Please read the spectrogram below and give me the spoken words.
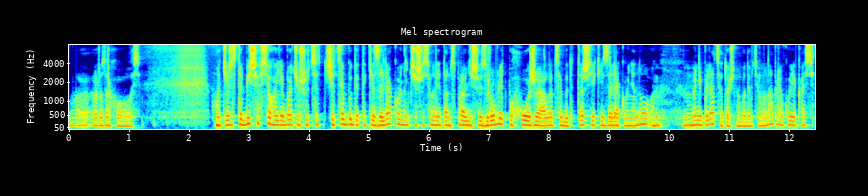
е, розраховувалось. От через те більше всього я бачу, що це чи це буде таке залякування, чи щось вони там справді щось зроблять похоже, але це буде теж якесь залякування. Ну, маніпуляція точно буде в цьому напрямку якась.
